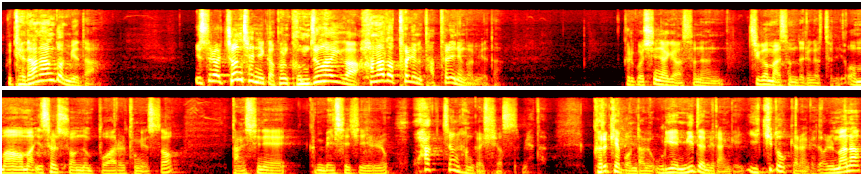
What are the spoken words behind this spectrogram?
그 대단한 겁니다. 이스라엘 전체니까 그건 검증하기가 하나도 틀리면 다 틀리는 겁니다. 그리고 신약에 와서는 지금 말씀드린 것처럼 어마어마 있을 수 없는 부활을 통해서 당신의 그 메시지를 확정한 것이었습니다. 그렇게 본다면 우리의 믿음이라는 게, 이 기독교라는 게 얼마나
